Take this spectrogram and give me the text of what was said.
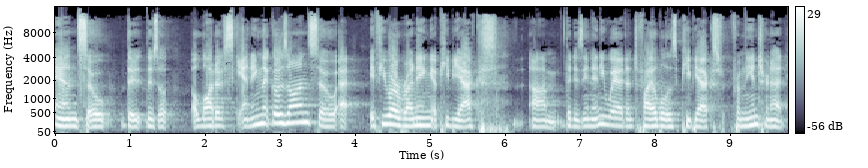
and so there, there's a, a lot of scanning that goes on. So at, uh, if you are running a PBX um, that is in any way identifiable as a PBX from the internet,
